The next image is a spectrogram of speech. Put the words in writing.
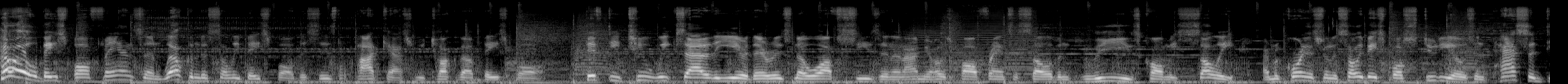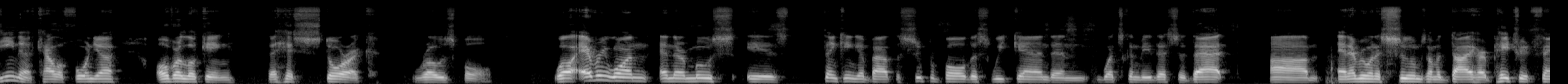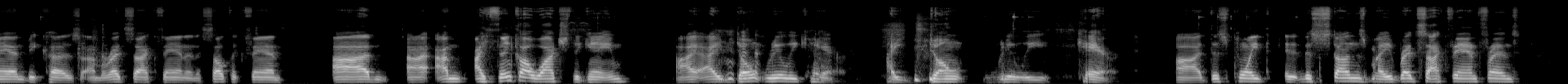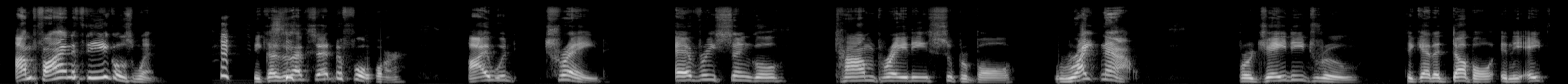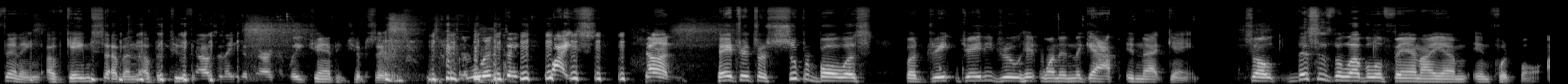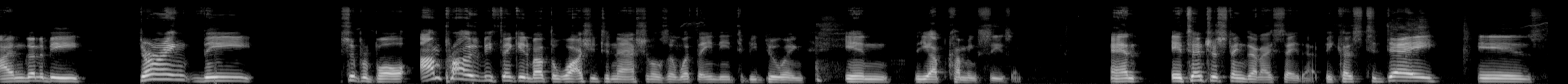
Hello, baseball fans, and welcome to Sully Baseball. This is the podcast where we talk about baseball. 52 weeks out of the year, there is no off season, and I'm your host, Paul Francis Sullivan. Please call me Sully. I'm recording this from the Sully Baseball Studios in Pasadena, California, overlooking the historic Rose Bowl. Well, everyone and their moose is thinking about the Super Bowl this weekend and what's going to be this or that. Um, and everyone assumes I'm a diehard Patriot fan because I'm a Red Sox fan and a Celtic fan. Um, I, I'm I think I'll watch the game. I, I don't really care. I don't really care. Uh, at this point, this stuns my Red Sox fan friends. I'm fine if the Eagles win because, as I've said before, I would trade every single Tom Brady Super Bowl right now for JD Drew to get a double in the eighth inning of Game Seven of the 2008 American League Championship Series. Wouldn't twice. Done. Patriots are Super Bowlless, but JD Drew hit one in the gap in that game. So this is the level of fan I am in football. I'm going to be during the Super Bowl. I'm probably be thinking about the Washington Nationals and what they need to be doing in the upcoming season. And it's interesting that I say that because today is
